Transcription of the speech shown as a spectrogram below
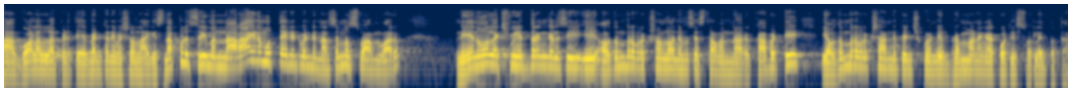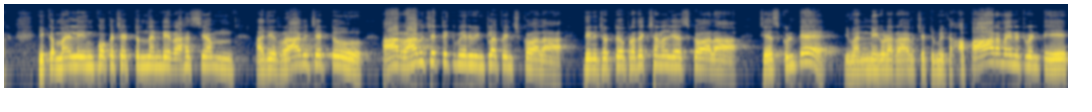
ఆ గోళల్లో పెడితే వెంటనే విషం లాగేసింది. అప్పుడు శ్రీమన్నారాయణమూర్తి అయినటువంటి నరసింహస్వామి వారు నేను లక్ష్మి ఇద్దరం కలిసి ఈ ఔదంబర వృక్షంలో నివసిస్తామన్నారు. కాబట్టి ఈ ఔదంబర వృక్షాన్ని పెంచుకోండి బ్రహ్మాండంగా కోటీశ్వర్లు అయిపోతారు. ఇక మళ్ళీ ఇంకొక చెట్టు ఉందండి రహస్యం. అది రావి చెట్టు. ఆ రావి చెట్టుకి మీరు ఇంట్లో పెంచుకోవాలా? దీని చుట్టూ ప్రదక్షిణలు చేసుకోవాలా? చేసుకుంటే ఇవన్నీ కూడా రావి చెట్టు మీకు అపారమైనటువంటి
